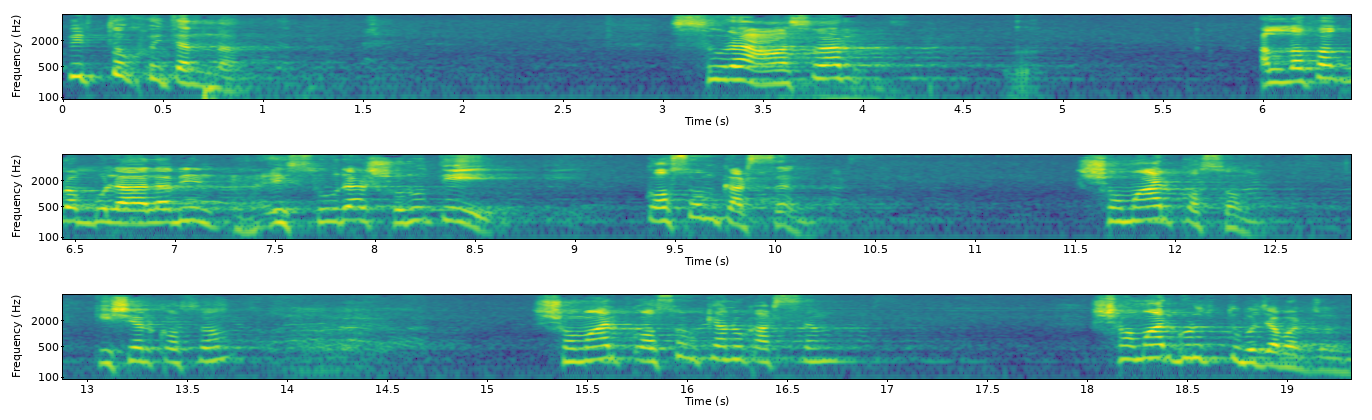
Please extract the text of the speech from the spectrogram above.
পৃথক হইতেন না। সুরা আসর আল্লাহাক রব্বুল আলমিন এই সুরার শুরুতেই কসম কাটছেন। সময়ের কসম। কিসের কসম? সময়ের কসম কেন কাটছেন? সময়ের গুরুত্ব বোঝাবার জন্য।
